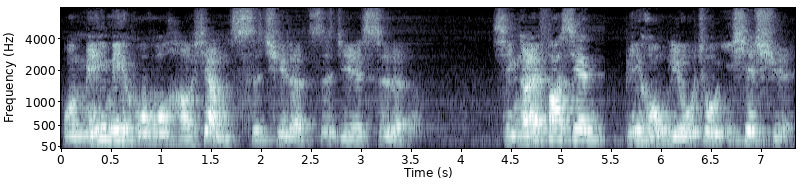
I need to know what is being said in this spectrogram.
我迷迷糊糊，好像失去了知觉似的。醒来发现鼻孔流出一些血，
